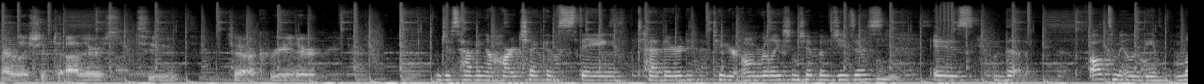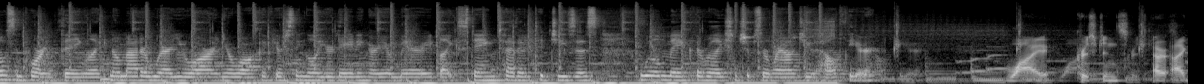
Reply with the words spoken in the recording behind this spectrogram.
my relationship to others, to to our Creator. Just having a hard check of staying tethered to your own relationship of Jesus is the ultimately the most important thing. Like no matter where you are in your walk, if you're single, you're dating, or you're married, like staying tethered to Jesus will make the relationships around you healthier. why Christians, or I,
